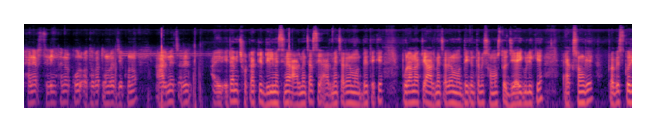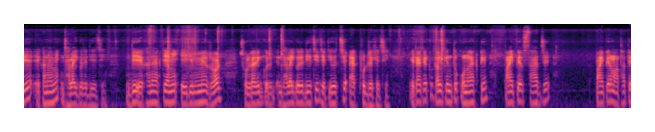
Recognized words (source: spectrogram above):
ফ্যানের সিলিং ফ্যানের কোর অথবা তোমরা যে কোনো আর্মেচারের এটা আমি ছোট একটি ড্রিল মেশিনের আর্মেচার, সেই আর্মেচারের মধ্যে থেকে, পুরানো একটি আর্মেচারের মধ্যে কিন্তু আমি সমস্ত জিআইগুলিকে একসঙ্গে প্রবেশ করিয়ে এখানে আমি ঝালাই করে দিয়েছি। দিয়ে এখানে একটি আমি এইট এর রড সোল্ডারিং করে ঝালাই করে দিয়েছি, যেটি হচ্ছে এক ফুট রেখেছি। এটাকে টোটাল কিন্তু কোনো একটি পাইপের সাহায্যে, পাইপের মাথাতে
